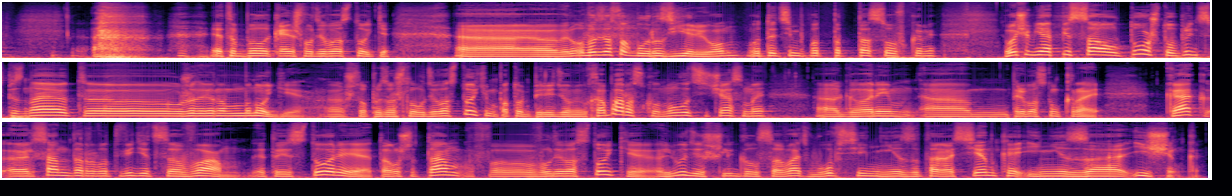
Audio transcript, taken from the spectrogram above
Это было, конечно, в Владивостоке. Э, Владивосток был разъярен вот этими под подтасовками. В общем, я описал то, что, в принципе, знают э, уже, наверное, многие, э, что произошло в Владивостоке. Мы потом перейдем в Хабаровску. Ну вот сейчас мы говорим о Приморском крае. Как, Александр, вот видится вам эта история? Потому что там, в Владивостоке, люди шли голосовать вовсе не за Тарасенко и не за Ищенко.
